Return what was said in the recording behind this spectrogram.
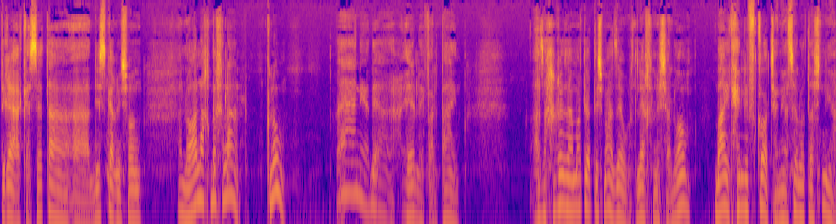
תראה, הקסטה, הדיסק הראשון, לא הלך בכלל, כלום. היה, אני יודע, אלף, אלפיים. אז אחרי זה אמרתי לו, תשמע, זהו, לך לשלום. בא, התחיל לבכות, שאני אעשה לו את השנייה.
